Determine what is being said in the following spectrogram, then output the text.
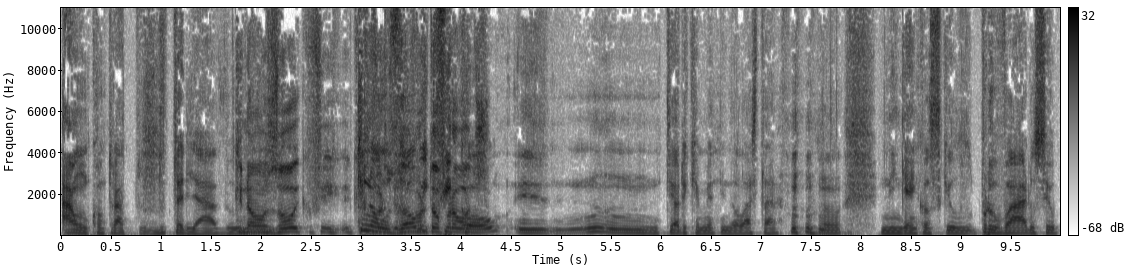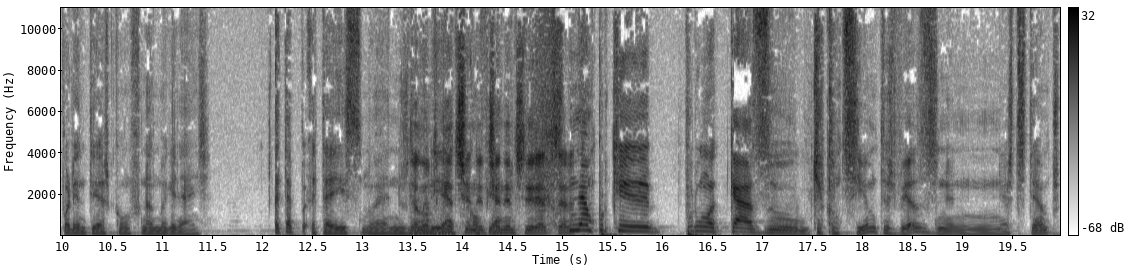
há um contrato detalhado que não usou e que, que, que não usou e que ficou e, teoricamente ainda lá está não, ninguém conseguiu provar o seu parentesco com o Fernando Magalhães até, até isso não é nos Ele não tinha descendentes diretos era? não porque por um acaso que acontecia muitas vezes nestes tempos,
